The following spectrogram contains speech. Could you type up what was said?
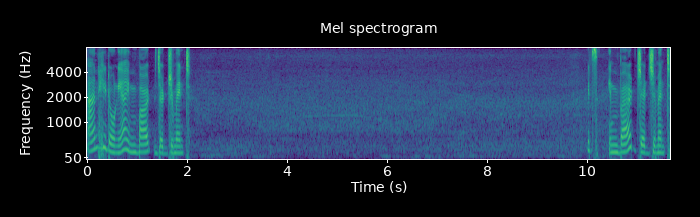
anhedonia, impaired judgment. It's impaired judgment.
